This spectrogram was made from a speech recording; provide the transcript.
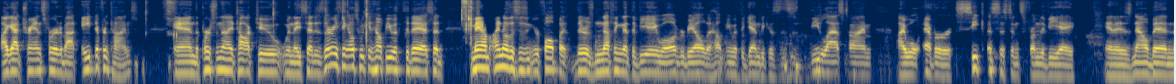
I got transferred about eight different times, and the person that I talked to when they said, "Is there anything else we can help you with today?" I said, "Ma'am, I know this isn't your fault, but there's nothing that the VA will ever be able to help me with again because this is the last time I will ever seek assistance from the VA." and it has now been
